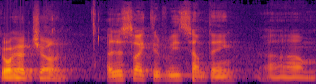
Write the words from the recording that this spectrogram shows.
Go ahead, John. I'd just like to read something um,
